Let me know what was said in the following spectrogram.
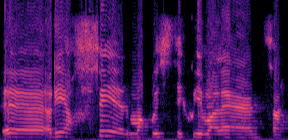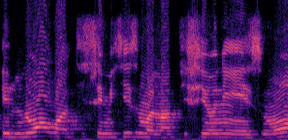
eh, riafferma questa equivalenza che il nuovo antisemitismo è l'antisionismo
